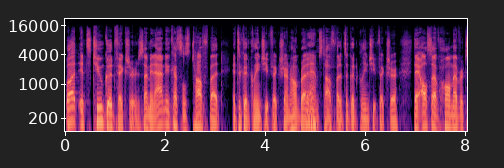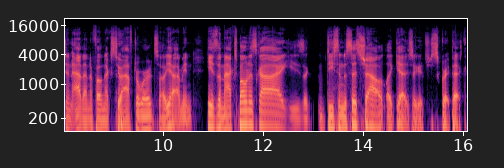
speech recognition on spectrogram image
But it's two good fixtures. I mean, at Newcastle's tough, but it's a good clean sheet fixture. And home Brentham's tough, but it's a good clean sheet fixture. They also have home Everton at NFL next to afterwards. So yeah, I mean, he's the max bonus guy. He's a decent assist shout. Like, yeah, it's, a, it's just a great pick.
